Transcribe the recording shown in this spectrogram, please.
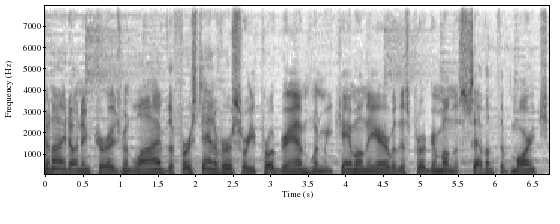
tonight on Encouragement Live, the first anniversary program when we came on the air with this program on the 7th of March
